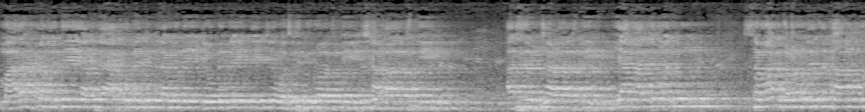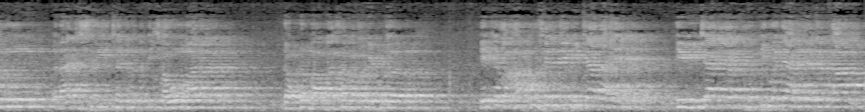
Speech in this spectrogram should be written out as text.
महाराष्ट्रामध्ये आपल्या अकोला जिल्ह्यामध्ये जेवढे काही त्यांचे वसतिगृह असतील आश्रमशाळा असतील या माध्यमातून समाज घडवण्याचं काम करून राजश्री छत्रपती शाहू महाराज डॉक्टर बाबासाहेब आंबेडकर हे जे महापुरुषांचे विचार आहेत हे विचार या कृतीमध्ये आणण्याचं काम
